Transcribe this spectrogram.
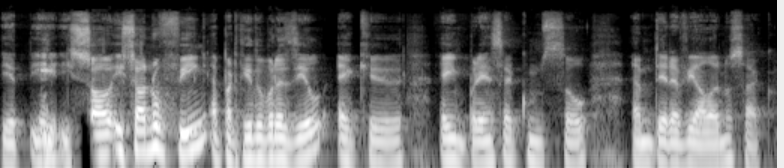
E, e, e, só, e só no fim, a partir do Brasil, é que a imprensa começou a meter a viola no saco.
